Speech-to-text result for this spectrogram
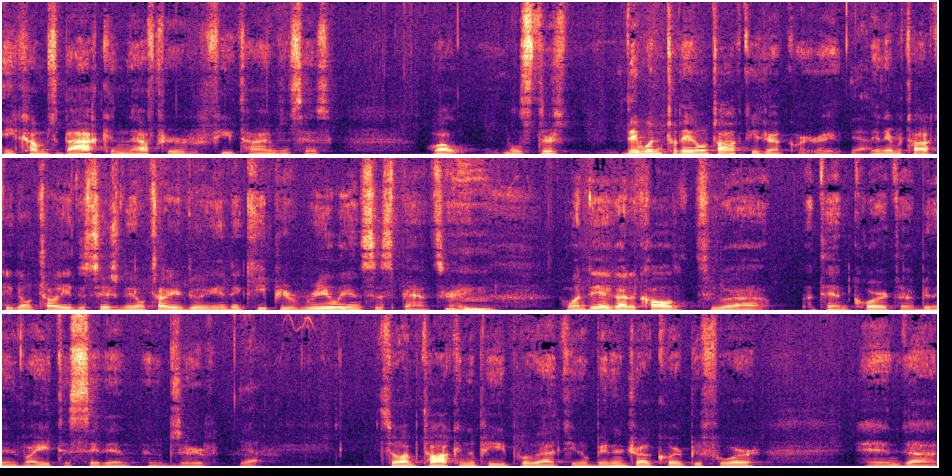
he comes back, and after a few times, and says, "Well, well, there's." They wouldn't. They don't talk to you, drug court, right? Yeah. They never talk to you. Don't tell you a decision. They don't tell you you're doing anything. Keep you really in suspense, right? Mhm. One day I got a call to uh, attend court. I've been invited to sit in and observe. Yeah. So I'm talking to people that you know been in drug court before, and uh,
